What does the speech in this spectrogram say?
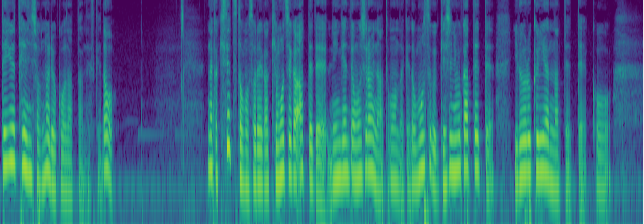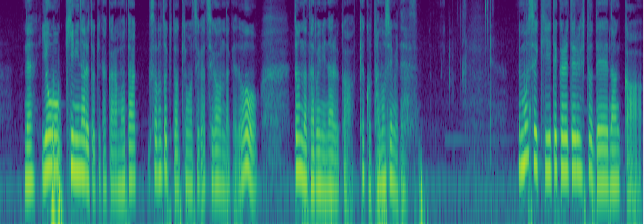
ていうテンションの旅行だったんですけど、なんか季節ともそれが気持ちが合ってて人間って面白いなと思うんだけど、もうすぐ夏至に向かってって、いろいろクリアになってって、こう、ね、陽気になる時だからまたその時とは気持ちが違うんだけど、どんな旅になるか結構楽しみです。でもし聞いてくれてる人でなんか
